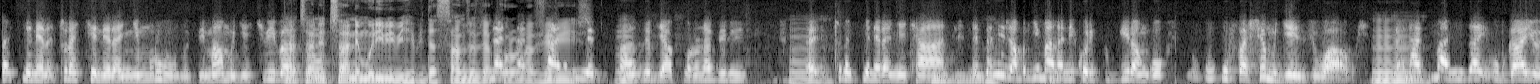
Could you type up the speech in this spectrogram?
turakenera- turakeneranye muri ubu buzima mu gihe cy'ibibazo. Na cyane cyane muri ibi bihe bidasanzwe bya na korona virusi bisanzwe bya korona virusi Mm. Eh, turakeneranye cyane. Ndetse n'ijambo ry'imana niko ritubwira ngo ufashe mugenzi wawe. Mm. Ntabwo imana iza ubwayo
